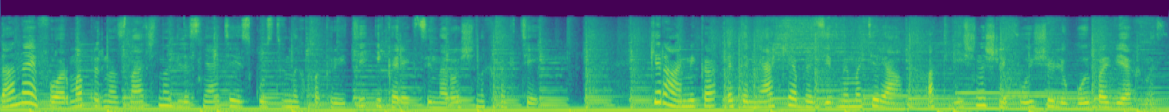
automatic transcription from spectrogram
Данная форма предназначена для снятия искусственных покрытий и коррекции нарощенных ногтей. Керамика – это мягкий абразивный материал, отлично шлифующий любую поверхность,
